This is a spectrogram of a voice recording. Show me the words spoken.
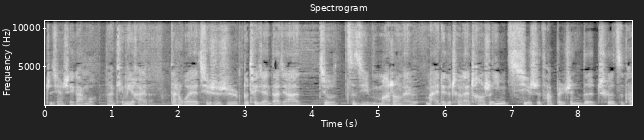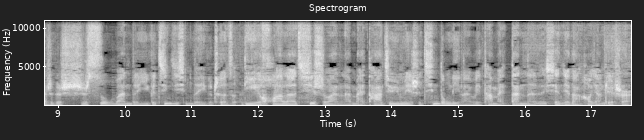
之前谁干过啊？挺厉害的。但是我也其实是不推荐大家。就自己马上来买这个车来尝试，因为其实它本身的车子它是个十四五万的一个经济型的一个车子，你花了七十万来买它，就因为是轻动力来为它买单的，现阶段好像这事儿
